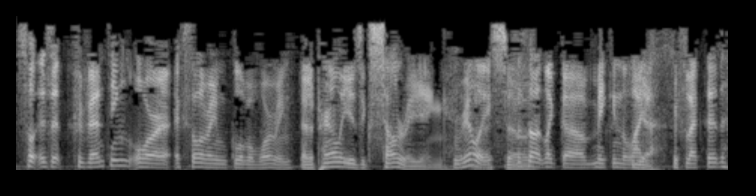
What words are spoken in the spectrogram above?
So is it preventing or accelerating global warming? It apparently is accelerating. Really? Uh, so it's not like uh, making the light Yeah. reflected.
